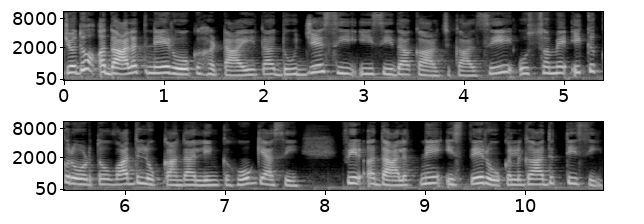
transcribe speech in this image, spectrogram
ਜਦੋਂ ਅਦਾਲਤ ਨੇ ਰੋਕ ਹਟਾਈ ਤਾਂ ਦੂਜੇ CEC ਦਾ ਕਾਰਜਕਾਲ ਸੀ। ਉਸ ਸਮੇਂ 1 ਕਰੋੜ ਤੋਂ ਵੱਧ ਲੋਕਾਂ ਦਾ ਲਿੰਕ ਹੋ ਗਿਆ ਸੀ। ਫਿਰ ਅਦਾਲਤ ਨੇ ਇਸ ਤੇ ਰੋਕ ਲਗਾ ਦਿੱਤੀ ਸੀ।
